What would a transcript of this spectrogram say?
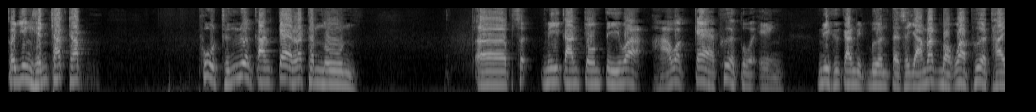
ก็ยิ่งเห็นชัดครับ พูดถึงเรื่องการแก้รัฐธรรมนูญ มีการโจมตีว่าหาว่าแก้เพื่อตัวเอง นี่คือการบิดเบือนแต่สยามรัฐบอกว่าเพื่อไทย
